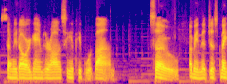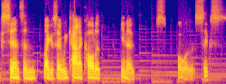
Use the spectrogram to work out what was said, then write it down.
seventy dollar games around and see if people would buy them. So I mean, it just makes sense. And like I said, we kind of called it. You know, what was it? Six,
